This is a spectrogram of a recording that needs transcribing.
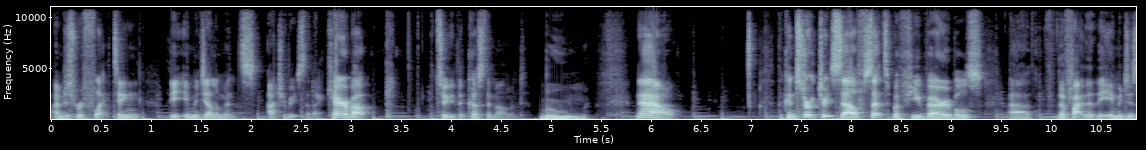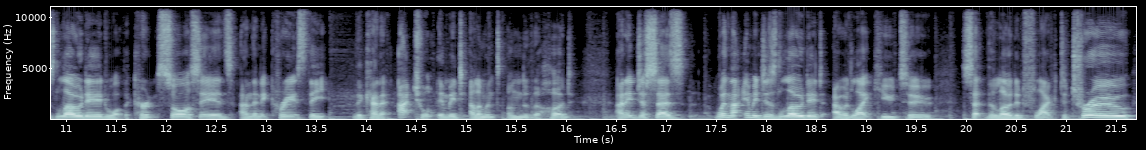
I'm just reflecting the image element's attributes that I care about to the custom element. Boom. Now, the constructor itself sets up a few variables, uh, the fact that the image is loaded, what the current source is, and then it creates the, the kind of actual image element under the hood. And it just says, when that image is loaded, I would like you to set the loaded flag to true,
